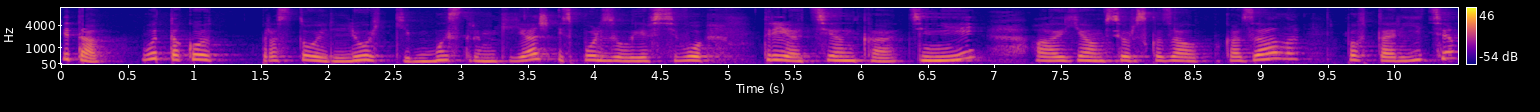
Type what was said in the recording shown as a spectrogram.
Итак, вот такой простой, легкий, быстрый макияж. Использовала я всего три оттенка теней. А, я вам все рассказала, показала. Повторите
